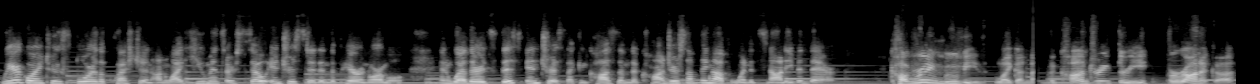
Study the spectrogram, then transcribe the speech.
We are going to explore the question on why humans are so interested in the paranormal, and whether it's this interest that can cause them to conjure something up when it's not even there. Covering movies like a, The Conjuring 3, Veronica,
